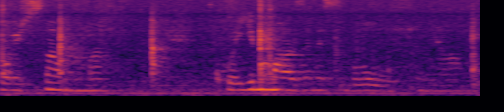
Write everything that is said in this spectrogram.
koysam mı? Koyayım malzemesi bol olsun ya.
